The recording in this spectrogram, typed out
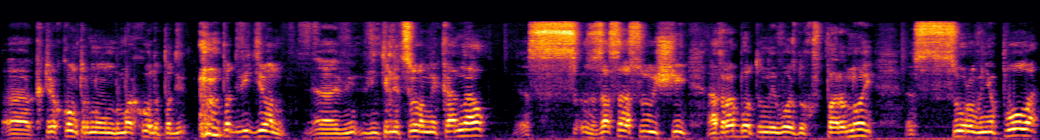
э, к трехконтурному дымоходу под, подведен вентиляционный канал, засасывающий отработанный воздух в парной с уровня пола.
